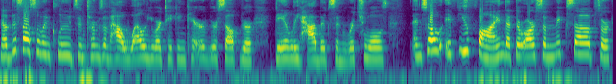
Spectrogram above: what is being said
Now, this also includes in terms of how well you are taking care of yourself, your daily habits and rituals. And so, if you find that there are some mix ups or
